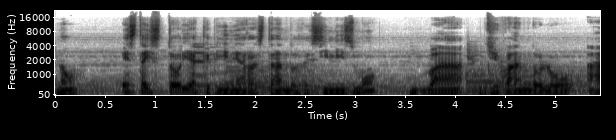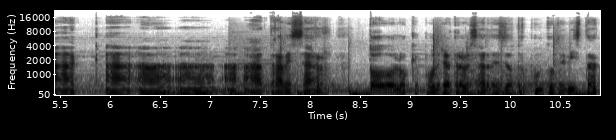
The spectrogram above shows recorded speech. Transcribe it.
¿no? Esta historia que viene arrastrando de sí mismo va llevándolo a, a atravesar todo lo que podría atravesar desde otro punto de vista,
